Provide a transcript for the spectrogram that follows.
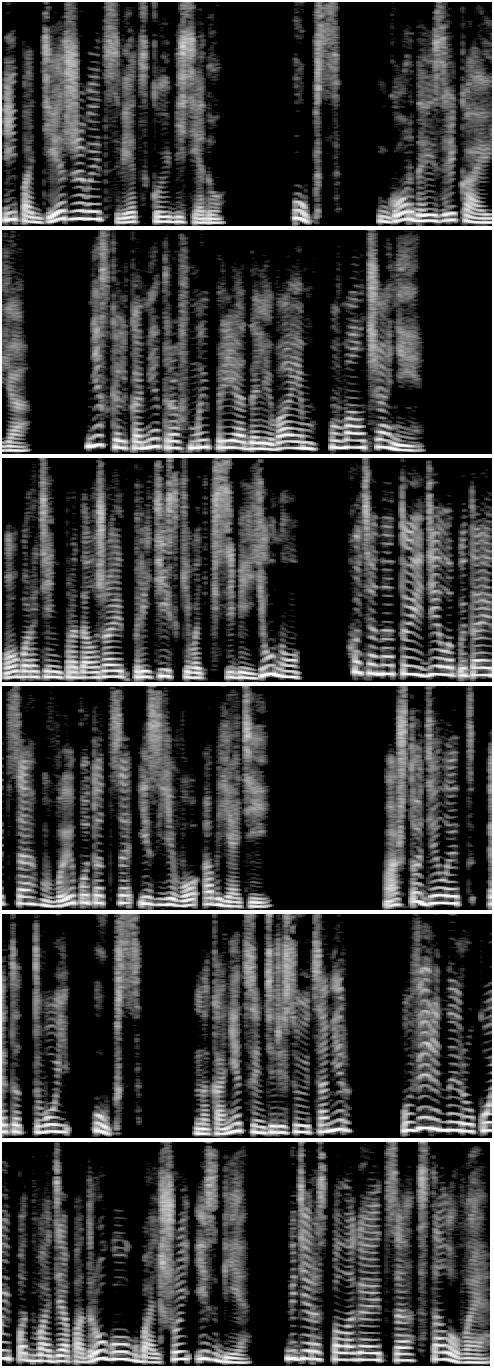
и поддерживает светскую беседу. «Упс!» — гордо изрекаю я. Несколько метров мы преодолеваем в молчании. Оборотень продолжает притискивать к себе Юну, хоть она то и дело пытается выпутаться из его объятий. «А что делает этот твой упс?» Наконец интересуется мир, уверенной рукой подводя подругу к большой избе, где располагается столовая.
